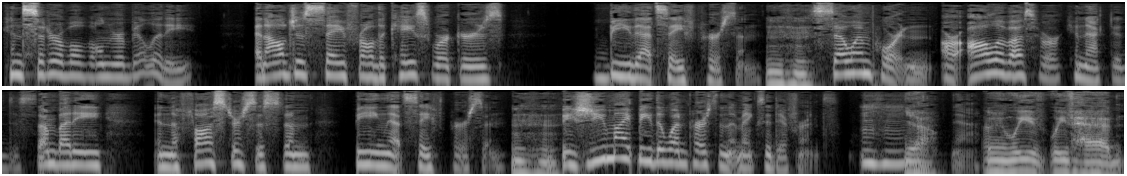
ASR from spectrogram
considerable vulnerability. And I'll just say for all the caseworkers, be that safe person. So important are all of us who are connected to somebody in the foster system being that safe person. Because you might be the one person that makes a difference. Yeah. Yeah. I mean, we've we've had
